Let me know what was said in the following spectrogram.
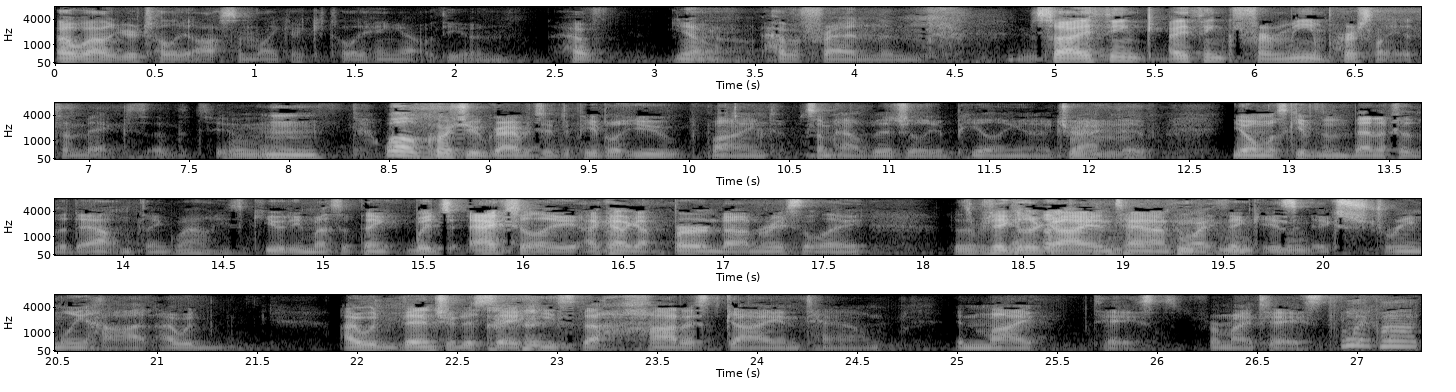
oh well, you're totally awesome. Like I could totally hang out with you and have you know have a friend and. So I think I think for me personally, it's a mix of the 2 mm. Well, of course, you gravitate to people who you find somehow visually appealing and attractive. Mm. You almost give them the benefit of the doubt and think, "Wow, he's cute. He must have think." Which actually, I kind of got burned on recently. There's a particular guy in town who I think is extremely hot. I would, I would venture to say he's the hottest guy in town in my taste, for my taste. Flame hot,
